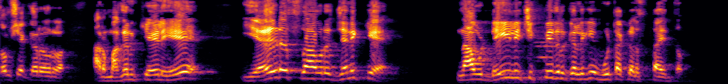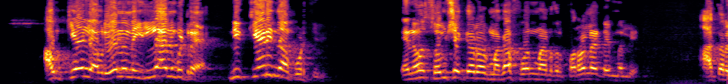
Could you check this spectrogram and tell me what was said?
ಸೋಮಶೇಖರ್ ಅವರು. ಅವ್ರ ಮಗನ್ ಕೇಳಿ, ಎರಡು ಸಾವಿರ ಜನಕ್ಕೆ ನಾವು ಡೈಲಿ ಚಿಕ್ಕಬಿದ್ರ ಕಲ್ಲಿಗೆ ಊಟ ಕಳಿಸ್ತಾ ಇದ್ದೋ. ಅವ್ರು ಕೇಳಿ, ಅವ್ರು ಏನನ್ನ ಇಲ್ಲ ಅನ್ಬಿಟ್ರೆ ನೀವು ಕೇಳಿದ್ ನಾವು ಕೊಡ್ತೀವಿ. ಏನೋ ಸೋಮಶೇಖರ್ ಅವ್ರ ಮಗ ಫೋನ್ ಮಾಡಿದ್ರು ಕೊರೋನಾ ಟೈಮಲ್ಲಿ ಆ ಥರ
